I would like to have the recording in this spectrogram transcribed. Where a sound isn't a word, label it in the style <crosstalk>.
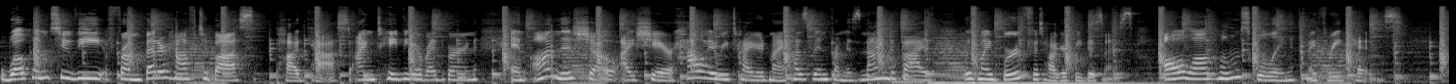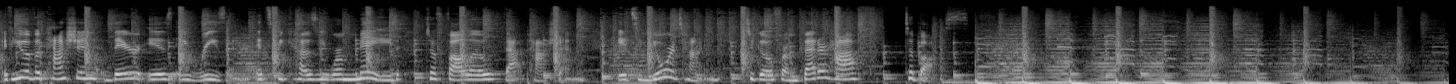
Welcome to the From Better Half to Boss podcast. I'm Tavia Redburn, and on this show, I share how I retired my husband from his nine to five with my birth photography business, all while homeschooling my three kids. If you have a passion, there is a reason. It's because you were made to follow that passion. It's your time to go from better half to boss.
